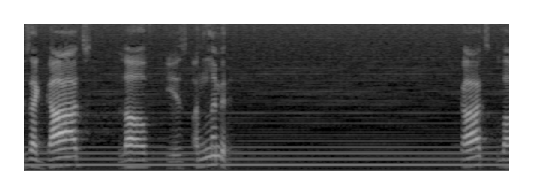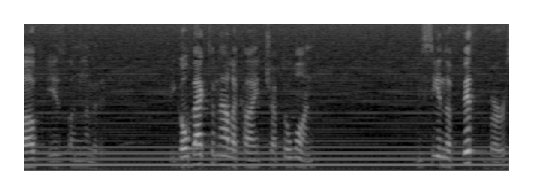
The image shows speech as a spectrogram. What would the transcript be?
is that God's love is unlimited. God's love is unlimited. We go back to Malachi chapter 1, we see in the fifth verse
